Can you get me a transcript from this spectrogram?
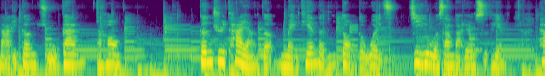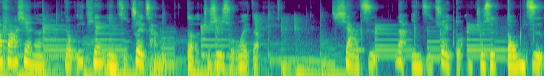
拿一根竹竿，然后根据太阳的每天的移动的位置。记录了三百六十天，他发现呢，有一天影子最长的就是所谓的夏至，那影子最短就是冬至，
